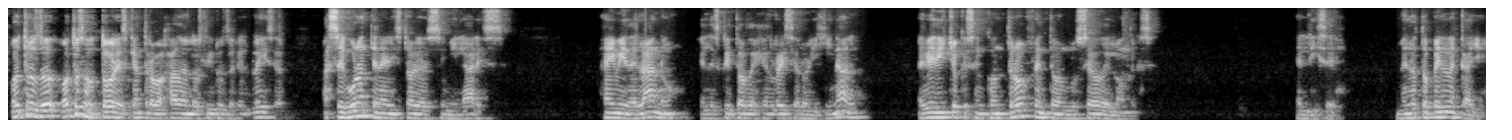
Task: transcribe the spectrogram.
Otros, otros autores que han trabajado en los libros de Hellblazer aseguran tener historias similares. Jaime Delano, el escritor de Hellraiser original, había dicho que se encontró frente a un museo de Londres. Él dice, me lo topé en la calle,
